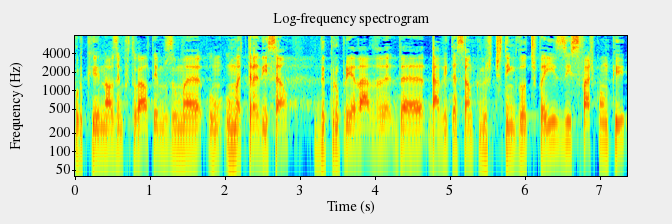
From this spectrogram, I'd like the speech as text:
porque nós em Portugal temos uma, uma tradição de propriedade da, da, habitação que nos distingue de outros países e isso faz com que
